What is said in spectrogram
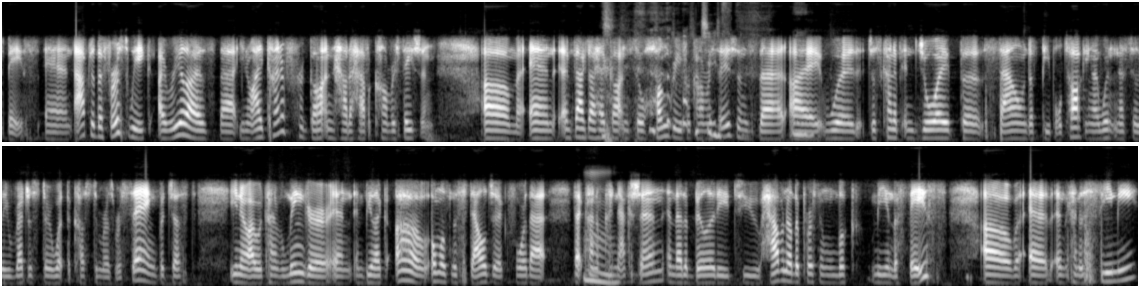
space. And after the first week, I realized that, you know, I'd kind of forgotten how to have a conversation. Um, and in fact, I had gotten so hungry for conversations that I would just kind of enjoy the sound of people talking. I wouldn't necessarily register what the customers were saying, but just, you know, I would kind of linger and, and be like, oh, almost nostalgic for that, that kind of connection and that ability to have another person look me in the face um, and, and kind of see me.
